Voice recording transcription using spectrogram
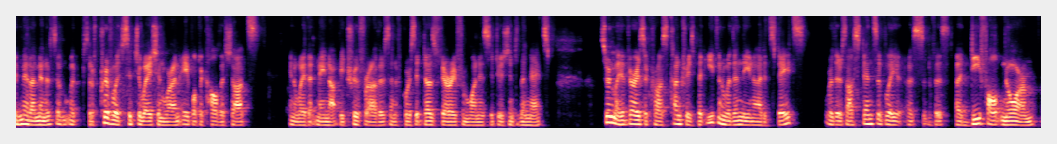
admit I'm in a somewhat sort of privileged situation where I'm able to call the shots in a way that may not be true for others. And of course, it does vary from one institution to the next. Certainly it varies across countries, but even within the United States, where there's ostensibly a sort of a, a default norm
